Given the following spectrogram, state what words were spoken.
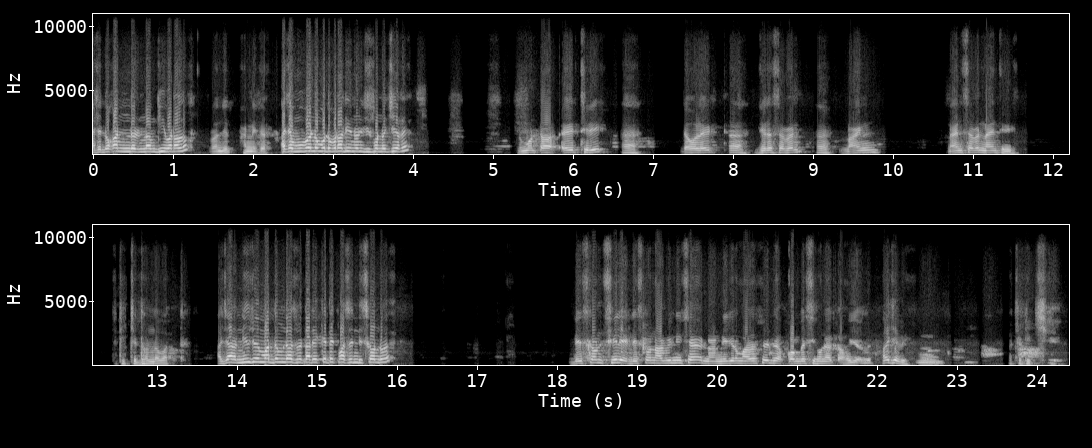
আচ্ছা দোকানের নাম কি বানালো রঞ্জিত ফার্নিচার। আচ্ছা মোবাইল নম্বরটা বাটা দিন রঞ্জিত আরে নম্বরটা এইট থ্রি হ্যাঁ। ডবল এইট হ্যাঁ। জিরো সেভেন হ্যাঁ। Nine nine seven nine three ঠিক আছে ধন্যবাদ। আর যারা নিউজের মাধ্যমে আসবে তাদের কেটে পার্সেন্ট ডিসকাউন্ট হবে? ডিসকাউন্ট ছিলে ডিসকাউন্ট আপনি নিচে না নিজের মাঝে কম বেশি কোনো একটা হয়ে যাবে। হয়ে যাবে? হুম। আচ্ছা ঠিক আছে।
